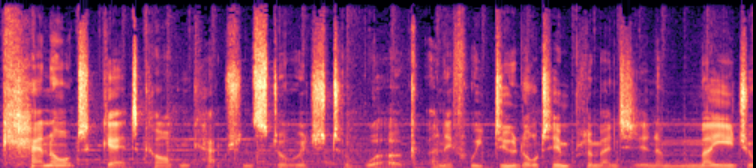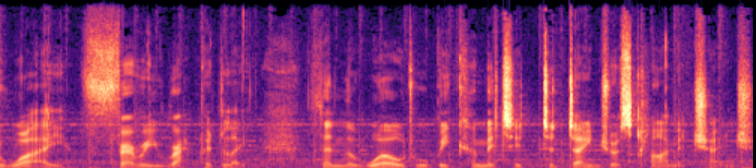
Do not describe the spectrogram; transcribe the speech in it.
cannot get carbon capture and storage to work, and if we do not implement it in a major way very rapidly, then the world will be committed to dangerous climate change.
